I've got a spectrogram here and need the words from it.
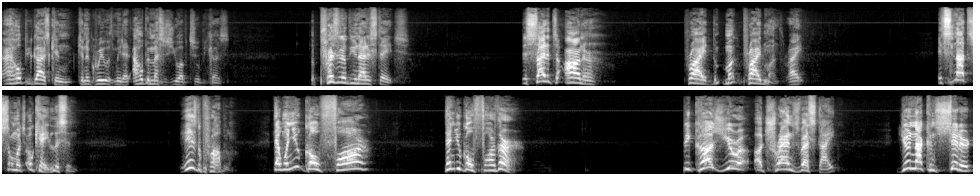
And I hope you guys can, can agree with me that I hope it messes you up too because the President of the United States decided to honor Pride, Pride Month, right? It's not so much, okay, listen. Here's the problem that when you go far, then you go farther. Because you're a, a transvestite, you're not considered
